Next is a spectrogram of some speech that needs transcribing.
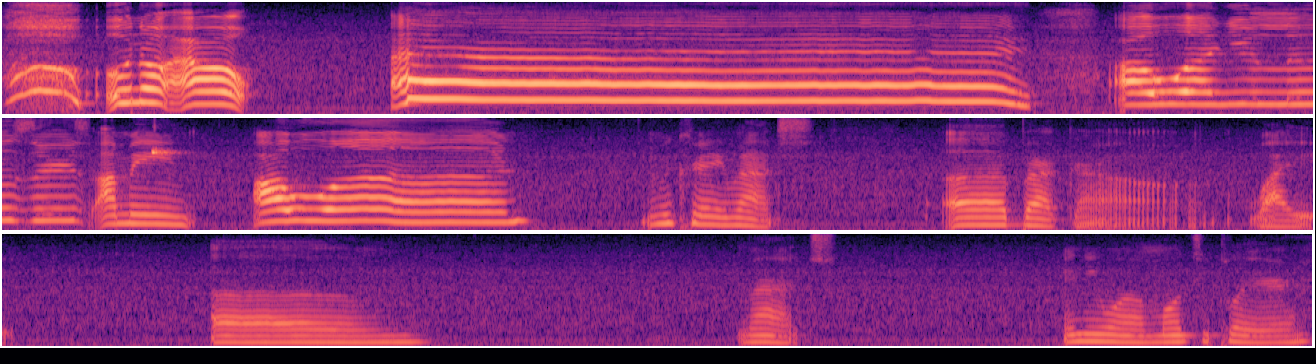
Uno out. Hey! I won, you losers. I mean, I won. Let me create a match. Uh, background white. Um, match. Anyone multiplayer.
